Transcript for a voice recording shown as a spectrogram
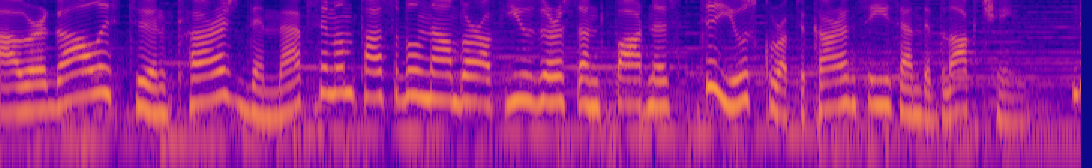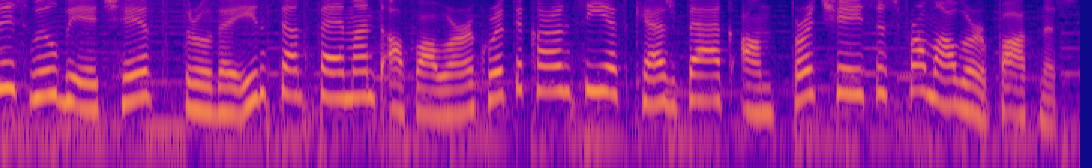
Our goal is to encourage the maximum possible number of users and partners to use cryptocurrencies and the blockchain. This will be achieved through the instant payment of our cryptocurrency as cashback on purchases from our partners.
